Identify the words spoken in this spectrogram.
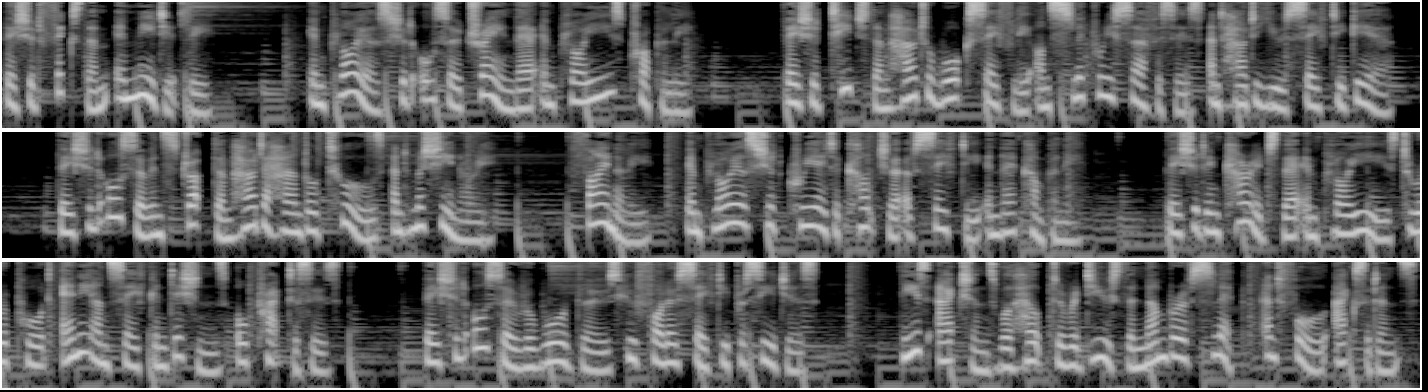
they should fix them immediately. Employers should also train their employees properly. They should teach them how to walk safely on slippery surfaces and how to use safety gear. They should also instruct them how to handle tools and machinery. Finally, employers should create a culture of safety in their company they should encourage their employees to report any unsafe conditions or practices. They should also reward those who follow safety procedures. These actions will help to reduce the number of slip and fall accidents.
